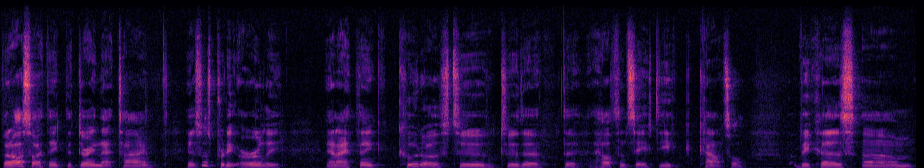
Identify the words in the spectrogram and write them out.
But also, I think that during that time, this was pretty early, and I think kudos to to the the Health and Safety Council because um,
